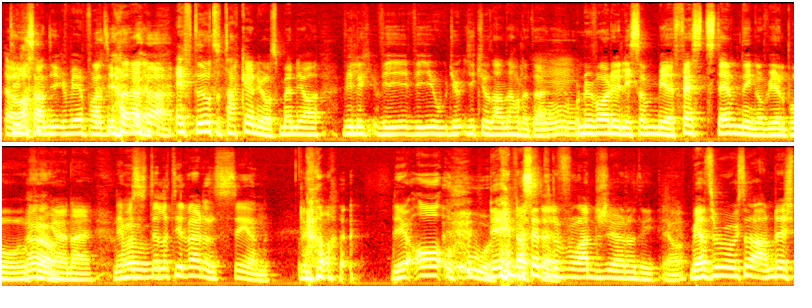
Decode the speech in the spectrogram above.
Ja. tills han gick med på att göra det. Efteråt så tackade han ju oss men jag, vi, vi, vi gick ju åt andra hållet där. Mm. Och nu var det liksom mer feststämning och vi höll på att Ja. sjunga den här... Ni måste ställa till världens scen. Ja. Det är A och O. Det är enda sättet att få Anders att göra någonting. Ja. Men jag tror också att Anders,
